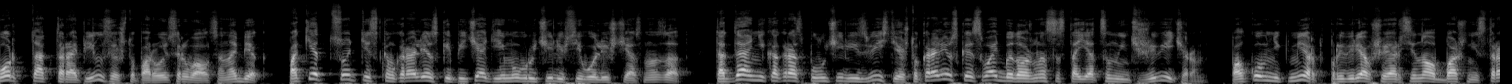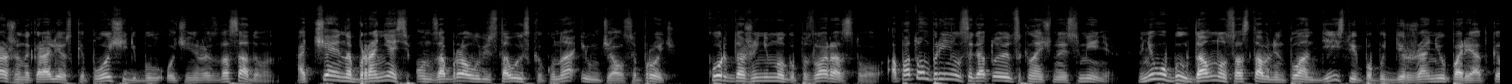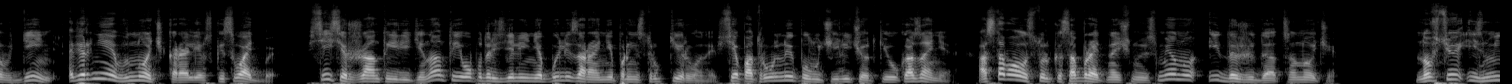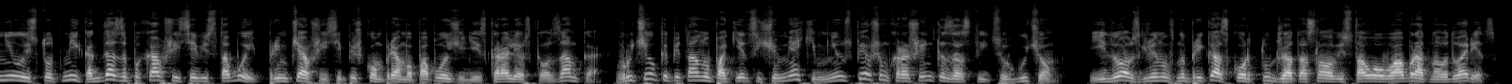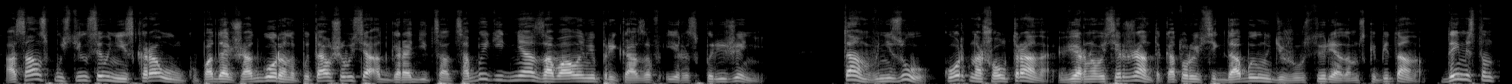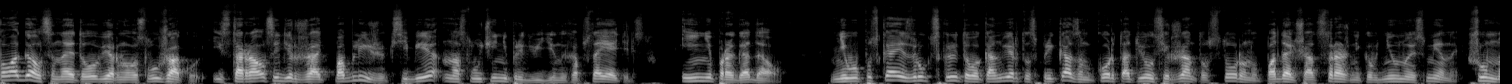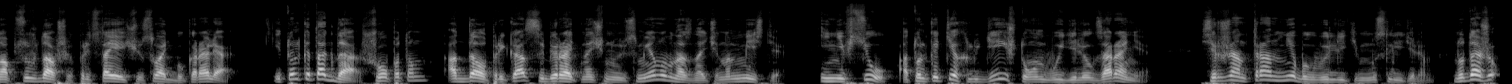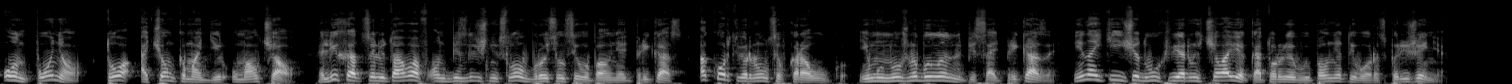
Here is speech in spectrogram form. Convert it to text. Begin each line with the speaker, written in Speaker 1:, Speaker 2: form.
Speaker 1: Корт так торопился, что порой срывался на бег. Пакет с оттиском королевской печати ему вручили всего лишь час назад. Тогда они как раз получили известие, что королевская свадьба должна состояться нынче же вечером. Полковник Мерт, проверявший арсенал башни стражи на Королевской площади, был очень раздосадован. Отчаянно бронясь, он забрал у вестовых скакуна и умчался прочь. Корт даже немного позлорадствовал, а потом принялся готовиться к ночной смене. У него был давно составлен план действий по поддержанию порядка в день, а вернее в ночь королевской свадьбы. Все сержанты и лейтенанты его подразделения были заранее проинструктированы, все патрульные получили четкие указания. Оставалось только собрать ночную смену и дожидаться ночи. Но все изменилось в тот миг, когда запыхавшийся вестобой, примчавшийся пешком прямо по площади из Королевского замка, вручил капитану пакет с еще мягким, не успевшим хорошенько застыть сургучом. Едва взглянув на приказ, Корт тут же отослал вестового обратно во дворец, а сам спустился вниз к караулку, подальше от Горона, пытавшегося отгородиться от событий дня завалами приказов и распоряжений. Там, внизу, Корт нашел Трана, верного сержанта, который всегда был на дежурстве рядом с капитаном. Дэмистон полагался на этого верного служаку и старался держать поближе к себе на случай непредвиденных обстоятельств. И не прогадал. Не выпуская из рук скрытого конверта с приказом, Корт отвел сержанта в сторону, подальше от стражников дневной смены, шумно обсуждавших предстоящую свадьбу короля. И только тогда, шепотом, отдал приказ собирать ночную смену в назначенном месте. И не всю, а только тех людей, что он выделил заранее. Сержант Тран не был великим мыслителем, но даже он понял то, о чем командир умолчал. Лихо отсалютовав, он без лишних слов бросился выполнять приказ. Аккорд вернулся в караулку. Ему нужно было написать приказы и найти еще двух верных человек, которые выполнят его распоряжение.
